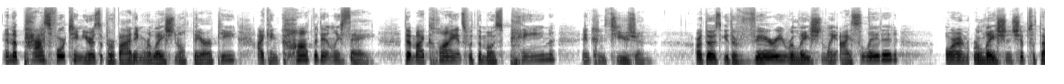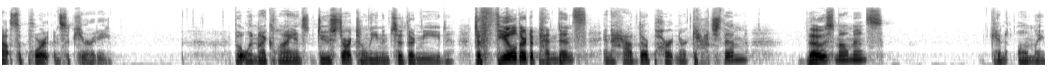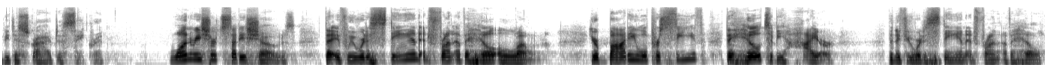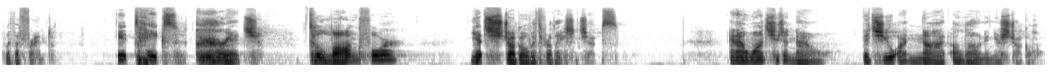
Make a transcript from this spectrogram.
In the past 14 years of providing relational therapy, I can confidently say that my clients with the most pain and confusion are those either very relationally isolated or in relationships without support and security. But when my clients do start to lean into their need, to feel their dependence, and have their partner catch them, those moments can only be described as sacred. One research study shows that if we were to stand in front of a hill alone, your body will perceive the hill to be higher than if you were to stand in front of a hill with a friend. It takes courage to long for, yet struggle with relationships. And I want you to know that you are not alone in your struggle.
